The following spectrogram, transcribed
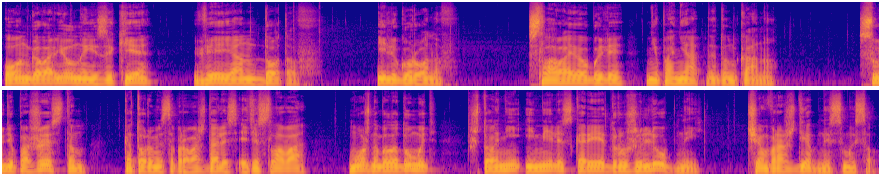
Он говорил на языке веяндотов или гуронов. Слова его были непонятны Дункану. Судя по жестам, которыми сопровождались эти слова, можно было думать, что они имели скорее дружелюбный, чем враждебный смысл.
